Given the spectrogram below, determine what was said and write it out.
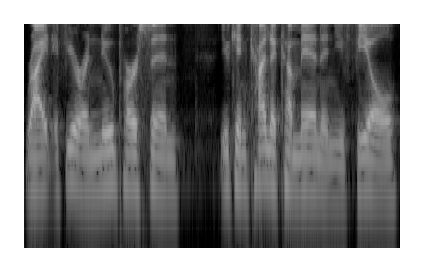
right, if you're a new person, you can kind of come in and you feel.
